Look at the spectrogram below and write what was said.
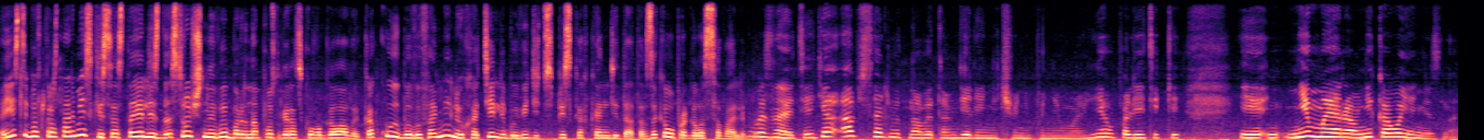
А если бы в Красноармейске состоялись досрочные выборы на пост городского головы, какую бы вы фамилию хотели бы видеть в списках кандидатов? За кого проголосовали бы? Вы знаете, я абсолютно в этом деле ничего не понимаю. Я в политике. И ни мэров, никого я не знаю.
